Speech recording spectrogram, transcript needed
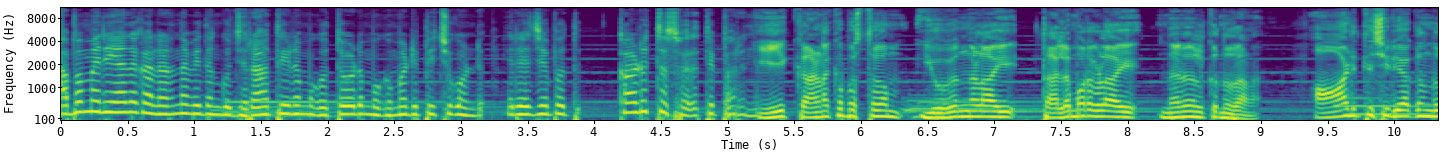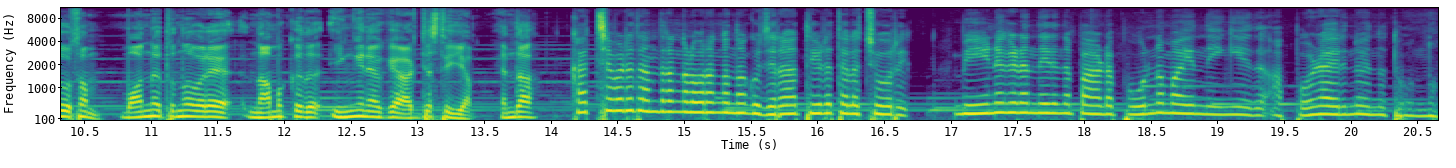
അപമര്യാദ കലർന്ന വിധം ഗുജറാത്തിയുടെ മുഖത്തോട് മുഖമടിപ്പിച്ചുകൊണ്ട് രജപുത് കടുത്ത സ്വരത്തിൽ പറഞ്ഞു. ഈ കണക്ക് പുസ്തകം യുഗങ്ങളായി തലമുറകളായി നിലനിൽക്കുന്നതാണ്. ആടിറ്റ് ശരിയാക്കുന്ന ദിവസം വന്നെത്തുന്നവരെ നമുക്കിത് ഇങ്ങനെയൊക്കെ അഡ്ജസ്റ്റ് ചെയ്യാം. എന്താ? കച്ചവട തന്ത്രങ്ങൾ ഉറങ്ങുന്ന ഗുജറാത്തിയുടെ തലച്ചോറിൽ വീണുകിടന്നിരുന്ന പാട പൂർണമായും നീങ്ങിയത് അപ്പോഴായിരുന്നു എന്ന് തോന്നുന്നു.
